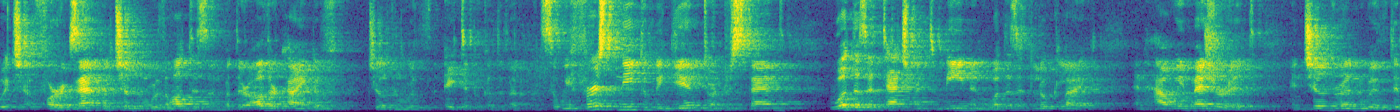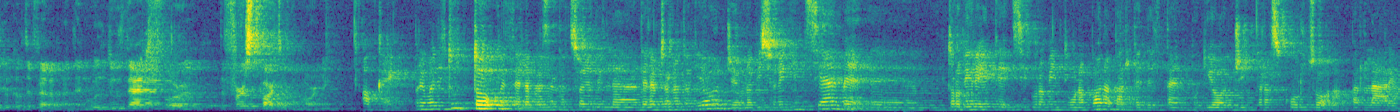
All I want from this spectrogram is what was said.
which, for example, children with autism, but there are other kind of children with atypical development. So we first need to begin to understand what does attachment mean and what does it look like and how we measure it in children with typical development. And we'll do that for the first part of the morning. Ok, prima di tutto questa è la presentazione del, della giornata di oggi, è una visione d'insieme. Eh, troverete sicuramente una buona parte del tempo di oggi trascorso a parlare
